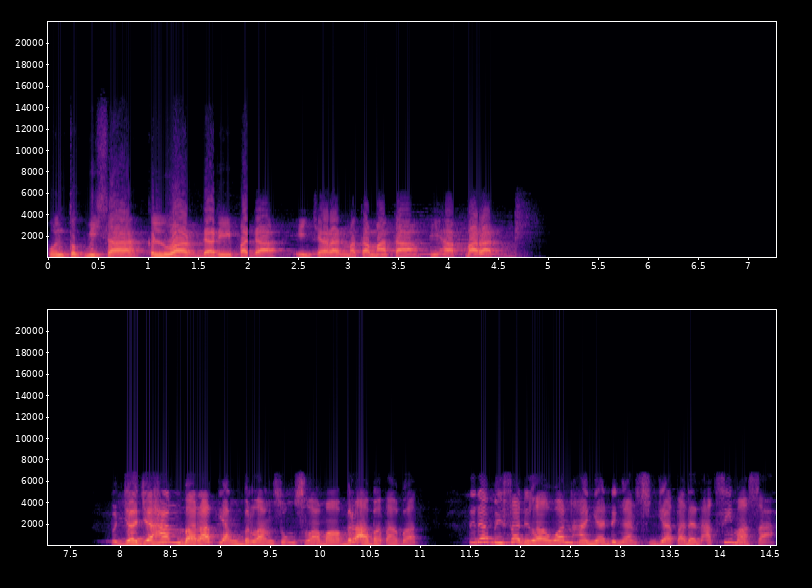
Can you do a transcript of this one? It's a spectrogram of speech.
untuk bisa keluar daripada incaran mata-mata pihak barat. Penjajahan barat yang berlangsung selama berabad-abad tidak bisa dilawan hanya dengan senjata dan aksi massa.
